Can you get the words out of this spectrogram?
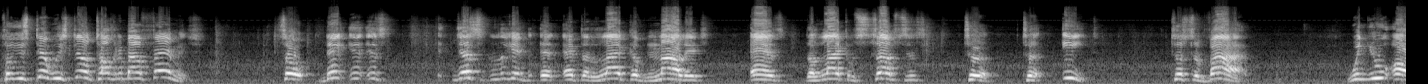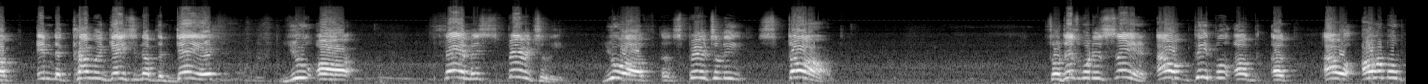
So you still we still talking about famished. So they it, it's just look at, at at the lack of knowledge as the lack of substance to to eat to survive. When you are in the congregation of the dead, you are famished spiritually. You are uh, spiritually starved. So this is what it's saying. Our people of uh, our honorable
